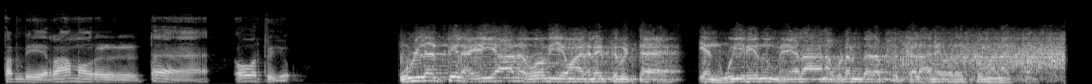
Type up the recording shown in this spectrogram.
தம்பி ராம் அவர்கள்ட்ட ஓவர் டு யூ உள்ளத்தில் அழியாத ஓவியமாக நிலைத்துவிட்ட என் உயிரினும் மேலான உடன்பிறப்புகள் அனைவருக்கும் வணக்கம்.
